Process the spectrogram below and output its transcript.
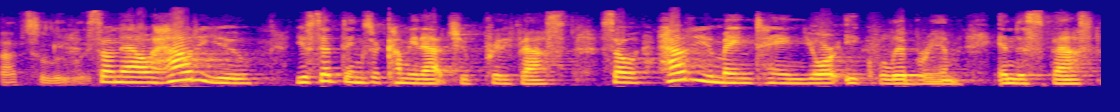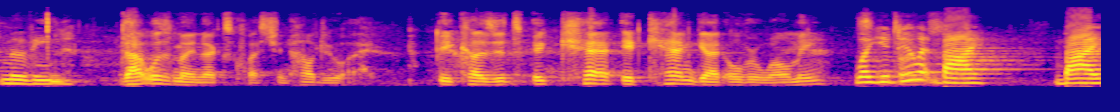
Absolutely. So now how do you, you said things are coming at you pretty fast. So how do you maintain your equilibrium in this fast moving? That was my next question. How do I? Because it's, it, can, it can get overwhelming. Well, you do it by, by,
